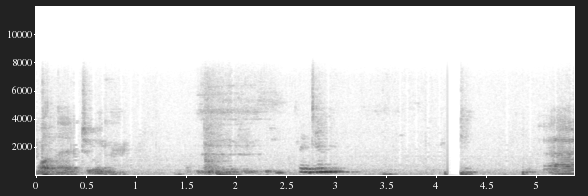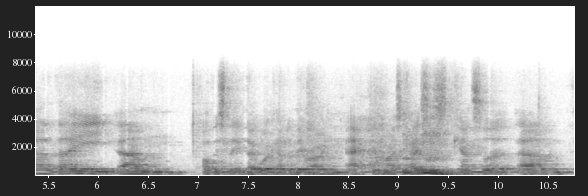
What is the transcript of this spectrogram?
what they're doing? Clinton? Uh, they, um, obviously, they work under their own act in most cases, councillor. Um,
